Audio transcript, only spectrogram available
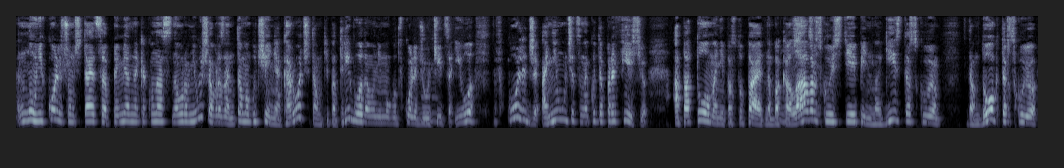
Ну, у них колледж, он считается примерно как у нас на уровне высшего образования. но Там обучение короче, там типа три года они могут в колледже Мгм. учиться. И о, в колледже они учатся на какую-то профессию, а потом они поступают на бакалаврскую степень, магистрскую, там, докторскую,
